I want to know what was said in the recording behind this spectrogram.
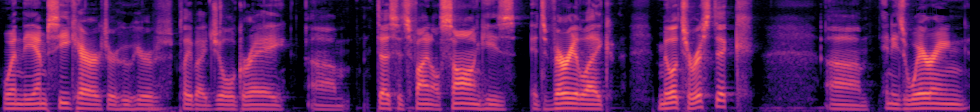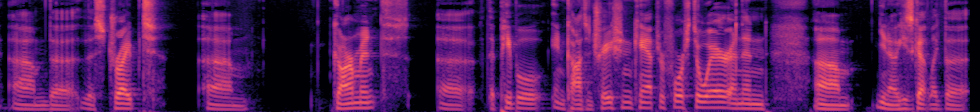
when the MC character, who here is played by Joel Grey, um, does his final song. He's it's very like militaristic, um, and he's wearing um, the the striped um, garment uh, that people in concentration camps are forced to wear, and then um, you know he's got like the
